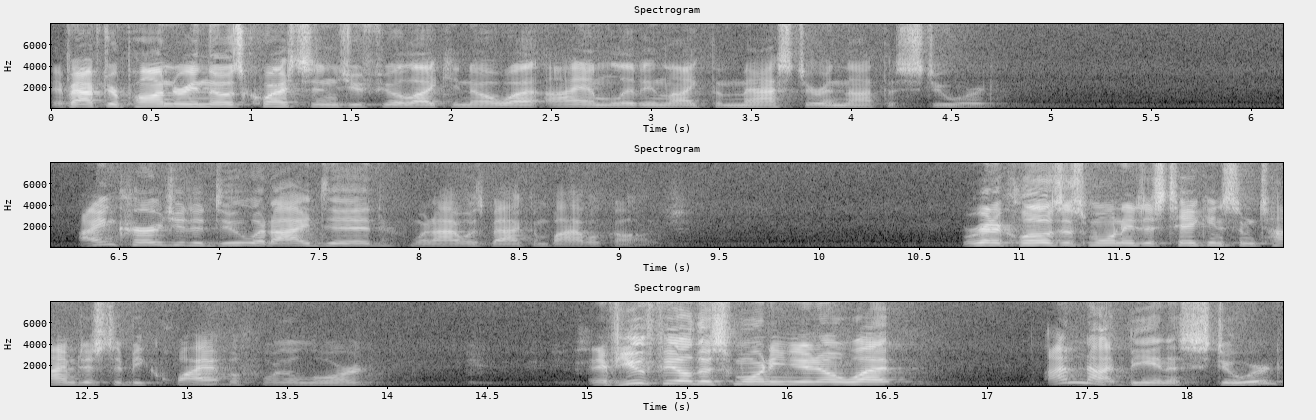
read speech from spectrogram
If after pondering those questions you feel like, you know what, I am living like the master and not the steward, I encourage you to do what I did when I was back in Bible college. We're going to close this morning just taking some time just to be quiet before the Lord. And if you feel this morning, you know what, I'm not being a steward,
